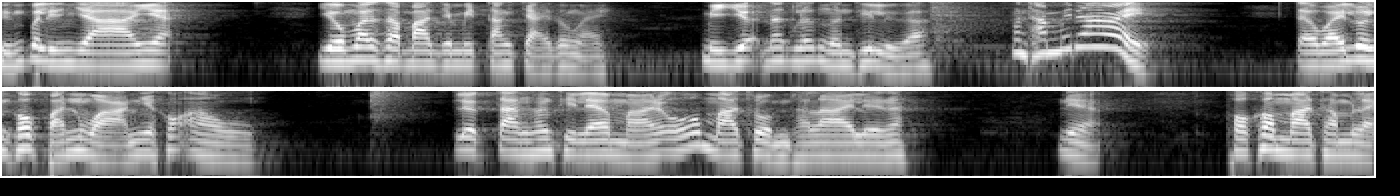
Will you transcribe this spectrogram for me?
ถึงปริญญาเงี้ยโยมรัฐบาลจะมีตังค์จ่ายตรงไหน มีเยอะนักเรื่องเงินที่เหลือ มันทำไม่ได้ แต่วัยรุ่นเขาฝันหวานเนี่ยเขาเอา เลือกตั้งครั้งที่แล้วมาโอ้มาถล่มทลายเลยนะเนี่ยพอเข้ามาทำอะไร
